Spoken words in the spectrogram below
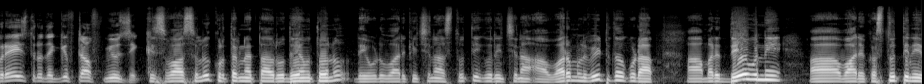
praise through the gift of music విశ్వాసులు కృతజ్ఞత హృదయంతోనూ దేవుడు వారికి ఇచ్చిన స్థుతి గురించిన ఆ వరములు వీటితో కూడా మరి దేవుని వారి యొక్క స్థుతిని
